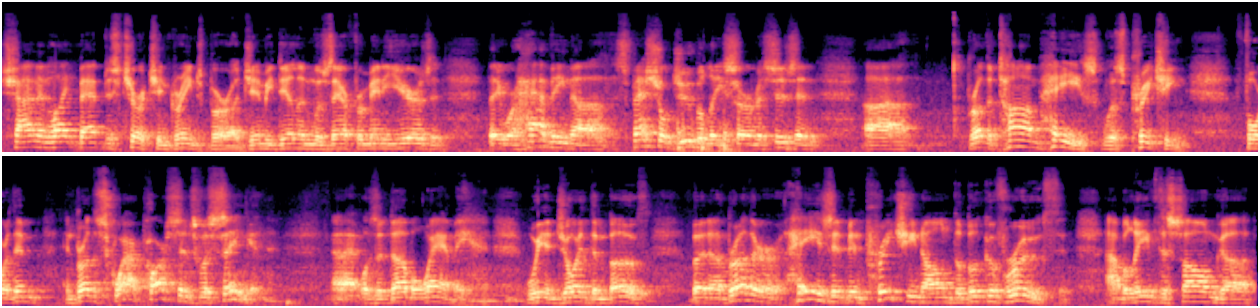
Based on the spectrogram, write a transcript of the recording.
Shining Light Baptist Church in Greensboro. Jimmy Dillon was there for many years, and they were having uh, special Jubilee services, and uh, Brother Tom Hayes was preaching for them, and Brother Squire Parsons was singing. Now that was a double whammy. We enjoyed them both. But uh, Brother Hayes had been preaching on the book of Ruth. And I believe the song uh,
